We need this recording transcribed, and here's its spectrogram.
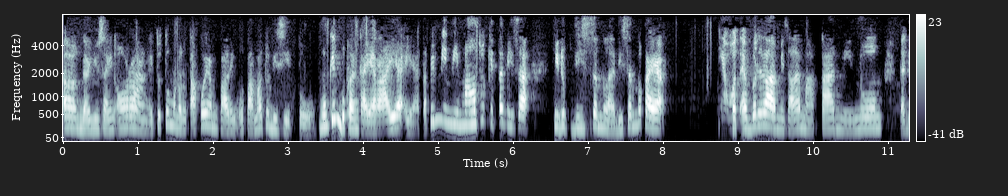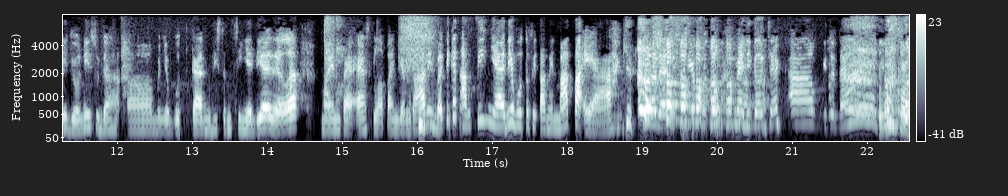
nggak uh, nyusahin orang. Itu tuh menurut aku yang paling utama tuh di situ. Mungkin bukan kaya raya ya tapi minimal tuh kita bisa hidup decent lah. Decent tuh kayak ya whatever lah. Misalnya makan minum. Tadi Joni sudah uh, menyebutkan disensinya dia adalah main PS 8 jam sehari. Berarti kan artinya dia butuh vitamin mata ya gitu. Dan itu dia butuh medical check up gitu. Nah jadi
